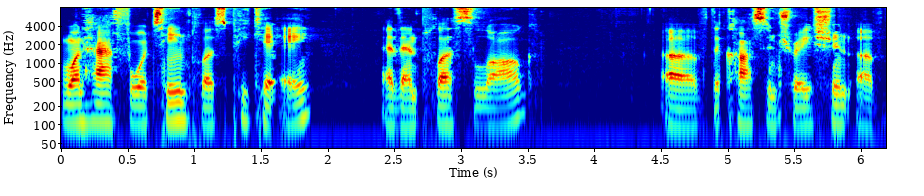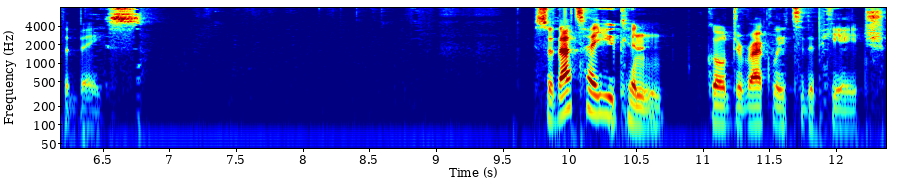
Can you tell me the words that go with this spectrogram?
1 half 14 plus pKa, and then plus log of the concentration of the base. So that's how you can go directly to the pH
